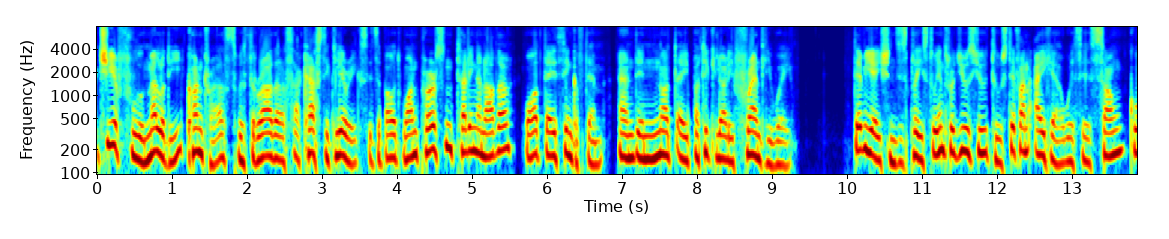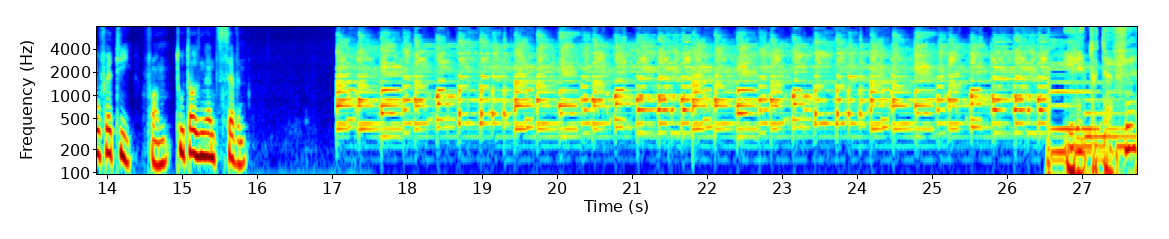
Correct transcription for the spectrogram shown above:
The cheerful melody contrasts with the rather sarcastic lyrics. It's about one person telling another what they think of them, and in not a particularly friendly way. Deviations is pleased to introduce you to Stephan Eicher with his song Confetti from 2007. Il est tout à fait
